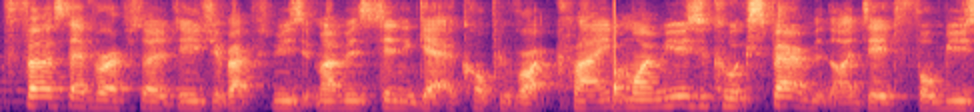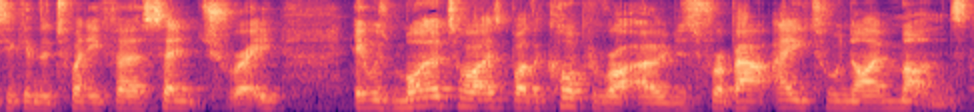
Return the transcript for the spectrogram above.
first ever episode of DJ Bagpuss Music Moments didn't get a copyright claim. But my musical experiment that I did for music in the 21st century, it was monetized by the copyright owners for about eight or nine months,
